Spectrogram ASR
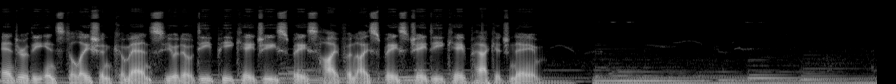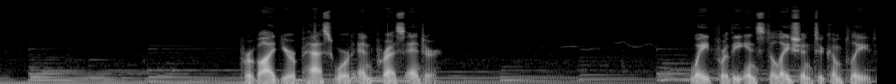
Enter the installation command sudo dpkg space hyphen i space jdk package name. Provide your password and press enter. Wait for the installation to complete.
